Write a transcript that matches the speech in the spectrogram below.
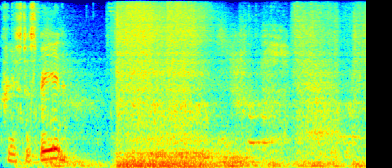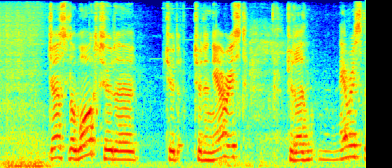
Increase the speed. Just the walk to the to the to the nearest to the nearest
